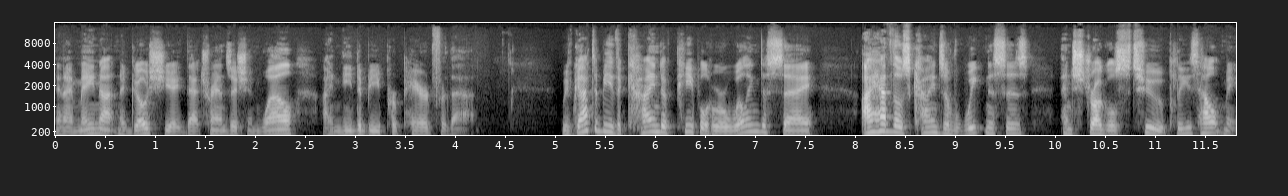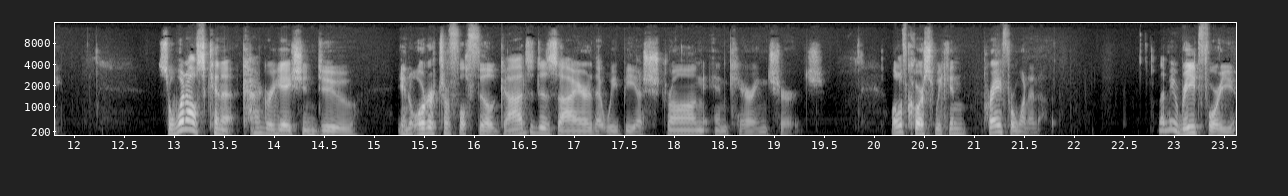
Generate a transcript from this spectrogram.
and I may not negotiate that transition well. I need to be prepared for that. We've got to be the kind of people who are willing to say, I have those kinds of weaknesses and struggles too. Please help me. So, what else can a congregation do in order to fulfill God's desire that we be a strong and caring church? Well, of course, we can pray for one another. Let me read for you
